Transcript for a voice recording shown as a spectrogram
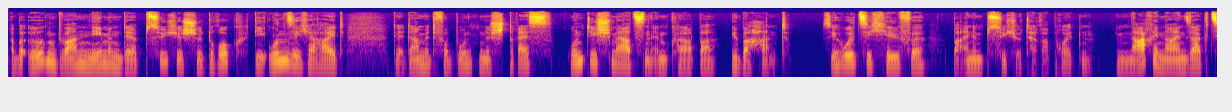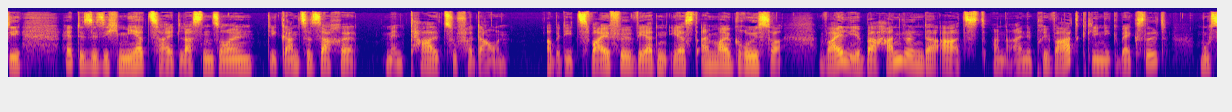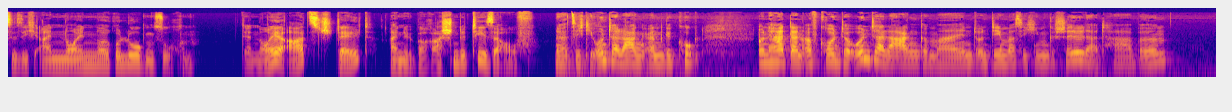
Aber irgendwann nehmen der psychische Druck, die Unsicherheit, der damit verbundene Stress und die Schmerzen im Körper überhand. Sie holt sich Hilfe bei einem Psychotherapeuten. Im Nachhinein, sagt sie, hätte sie sich mehr Zeit lassen sollen, die ganze Sache mental zu verdauen. Aber die Zweifel werden erst einmal größer. Weil ihr behandelnder Arzt an eine Privatklinik wechselt, muss sie sich einen neuen Neurologen suchen. Der neue Arzt stellt eine überraschende These auf. Er hat sich die Unterlagen angeguckt und hat dann aufgrund der Unterlagen gemeint und dem, was ich ihm geschildert habe,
